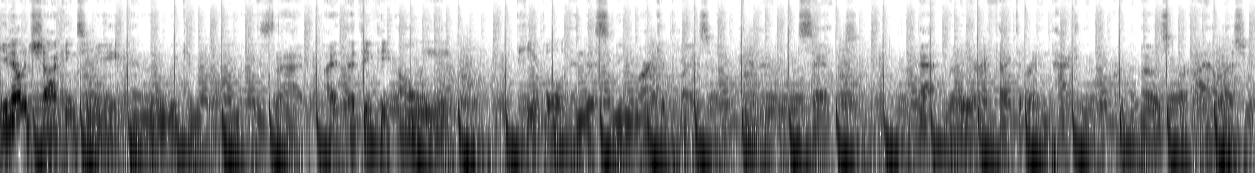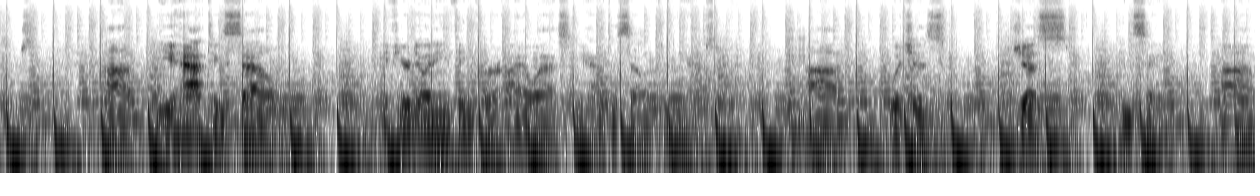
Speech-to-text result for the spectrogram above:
You know what's shocking to me, and then we can move on, is that I, I think the only people in this new marketplace of internet sales that really are affected or impacted are the most are iOS users. Um, you have to sell, if you're doing anything for iOS, you have to sell it through the App Store, um, which is just insane. Um,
